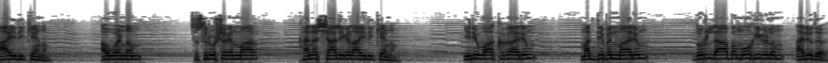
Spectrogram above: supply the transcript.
ആയിരിക്കണം. ഔവണ്ണം ശുശ്രൂഷകന്മാർ ഘനശാലികളായിരിക്കണം ഇരുവാക്കുകാരും മദ്യപന്മാരും ദുർലാഭമോഹികളും അരുത്.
